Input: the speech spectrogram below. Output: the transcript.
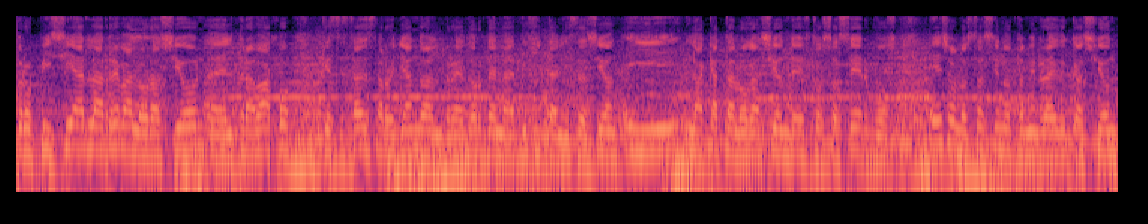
propiciar la revaloración del trabajo que se está desarrollando alrededor de la digitalización y la catalogación de estos acervos. Eso lo está haciendo también Radio Educación.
